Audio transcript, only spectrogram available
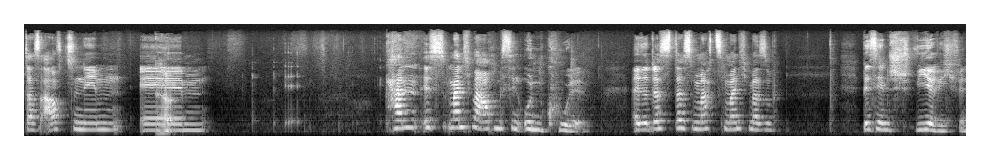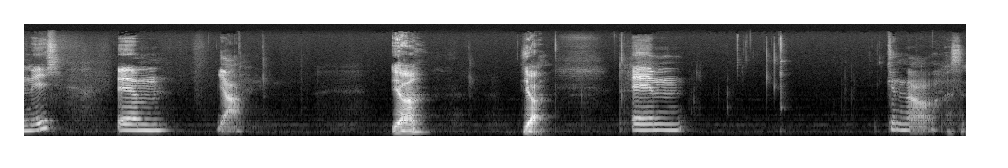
das aufzunehmen, ähm, ja. kann, ist manchmal auch ein bisschen uncool. Also das, das macht es manchmal so ein bisschen schwierig, finde ich. Ähm, ja. Ja. Ja. Ähm, genau. Also,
